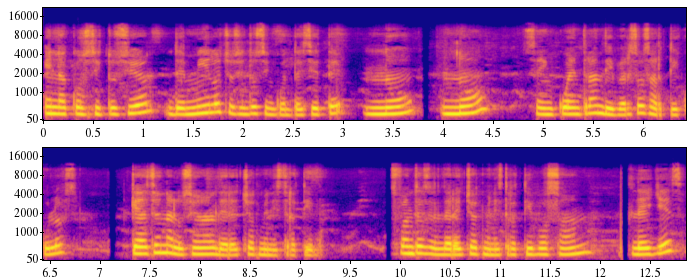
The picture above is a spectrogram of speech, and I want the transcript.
En la Constitución de 1857 no, no se encuentran diversos artículos que hacen alusión al derecho administrativo. Las fuentes del derecho administrativo son leyes,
